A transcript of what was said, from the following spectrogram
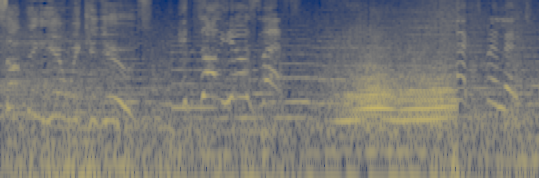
Something here we could use. It's all useless! Next village!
